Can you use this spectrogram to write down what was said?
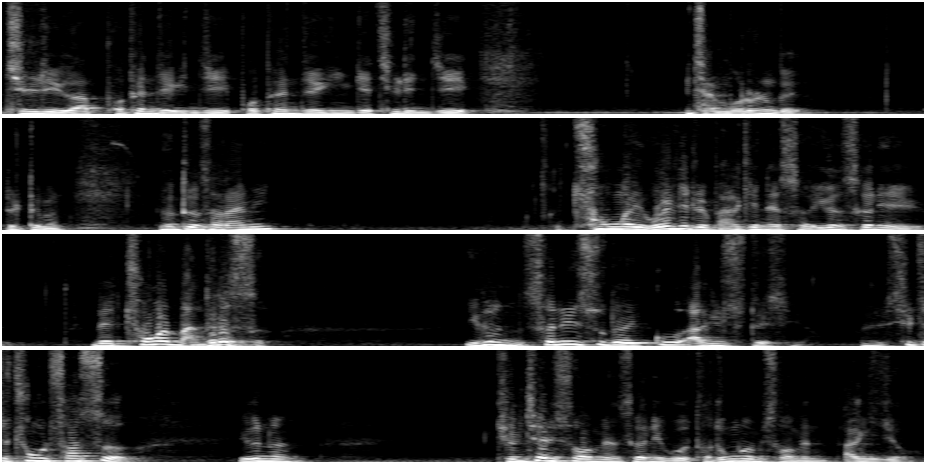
진리가 보편적인지 보편적인 게 진리인지 잘 모르는 거예요. 예를 들면 어떤 사람이 총의 원리를 발견해서 이건 선이에요. 근데 총을 만들었어. 이건 선일 수도 있고 악일 수도 있어요. 실제 총을 쐈어. 이거는 경찰이 쏘면 선이고 도둑놈이 쏘면 악이죠.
